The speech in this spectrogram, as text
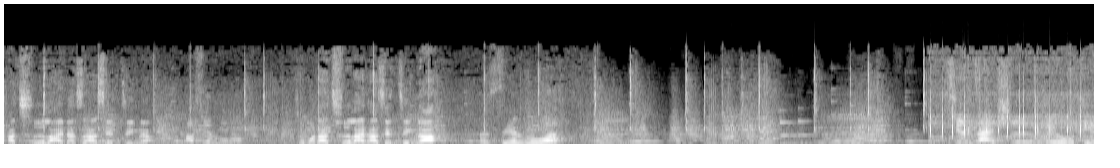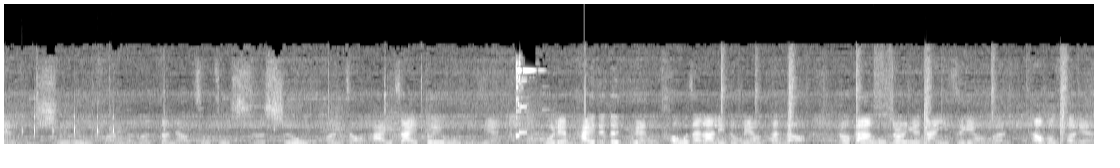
他迟来，但是他先进了，好羡慕哦。怎么他迟来他先进呢？很羡慕啊。在是六点十五分，我们等了足足四十五分钟，还在队伍里面。我连排队的源头在哪里都没有看到。然后刚刚工作人员拿椅子给我们，看我们可怜，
